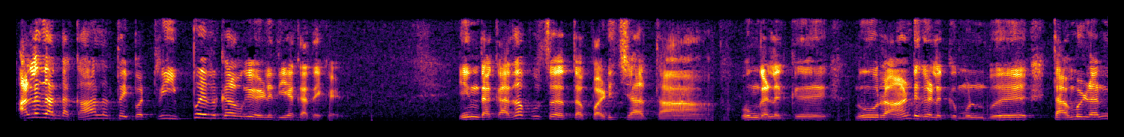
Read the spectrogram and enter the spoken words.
அல்லது அந்த காலத்தை பற்றி இப்ப இருக்கிறவங்க எழுதிய கதைகள். இந்த கதை புத்தகத்தை படித்தா தான் உங்களுக்கு நூறு ஆண்டுகளுக்கு முன்பு தமிழன்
